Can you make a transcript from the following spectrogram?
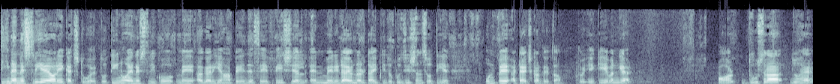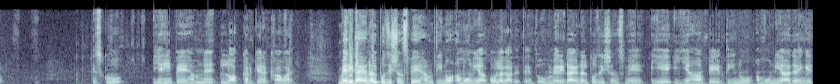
तीन NH3 है और एक H2 है। तो तीनों NH3 को मैं अगर यहाँ पे जैसे फेशियल एंड मेरीडायोनल टाइप की जो पोजीशंस होती है, उन पे अटैच कर देता हूँ। तो एक ये बन गया। और दूसरा जो है, इसको यहीं पे हमने लॉक करके रखा हुआ है। मेरी डायोनल पोजिशंस पे हम तीनों अमोनिया को लगा देते हैं। तो मेरी डायोनल पोजिशंस में ये यहाँ पे तीनों अमोनिया आ जाएँगे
